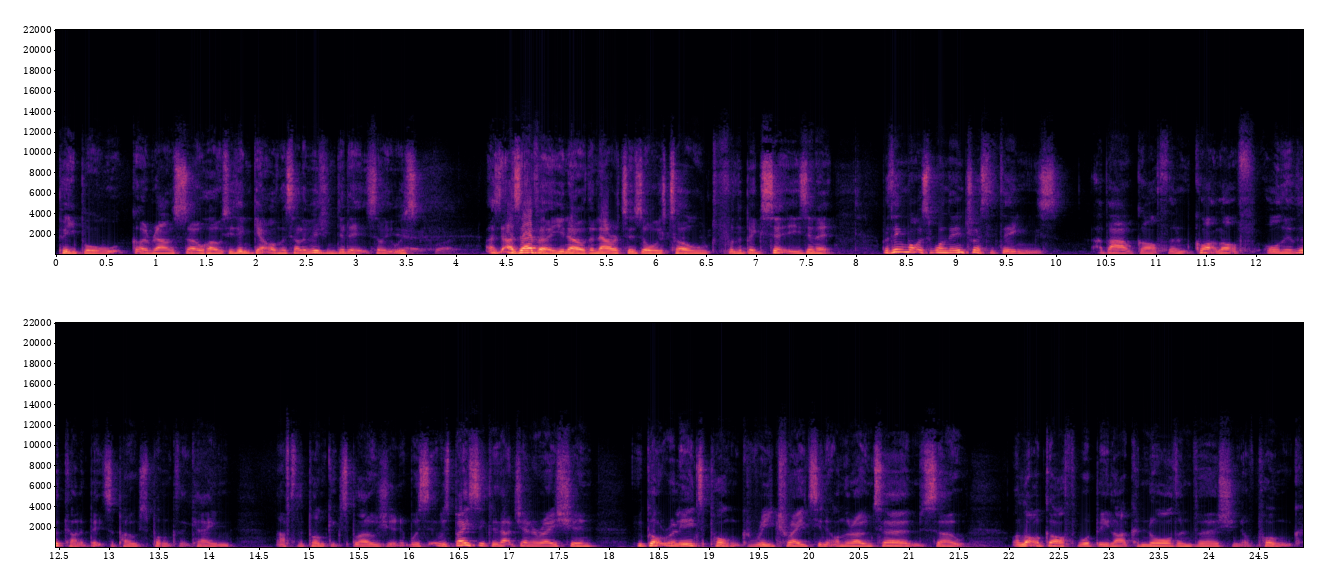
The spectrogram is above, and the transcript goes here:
people going around Soho, so he didn't get on the television, did it? So it was yeah, as, as ever, you know, the narrative's always told from the big cities, isn't it? But I think what was one of the interesting things about goth and quite a lot of all the other kind of bits of post punk that came after the punk explosion it was it was basically that generation who got really into punk recreating it on their own terms. So a lot of goth would be like a northern version of punk,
